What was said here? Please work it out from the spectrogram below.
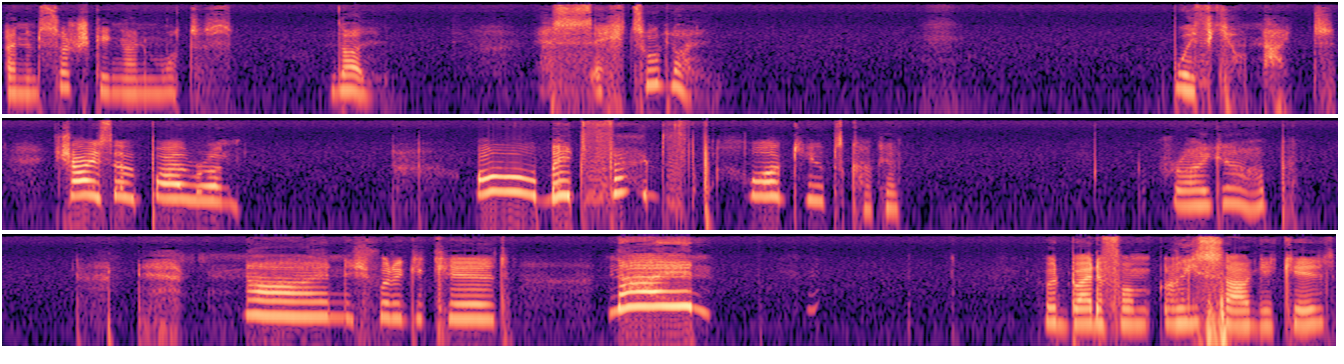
einem Search gegen einen Mortis. Lol. Es ist echt so lol. With you night. Scheiße, Byron. Oh, mit fünf Power Cubes. Kacke. Try up. Nein, ich wurde gekillt. Nein! Wird beide vom Risa gekillt.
